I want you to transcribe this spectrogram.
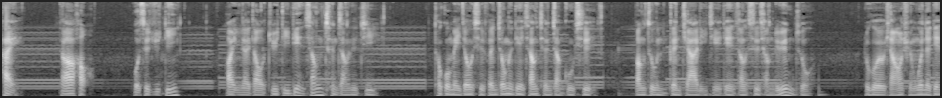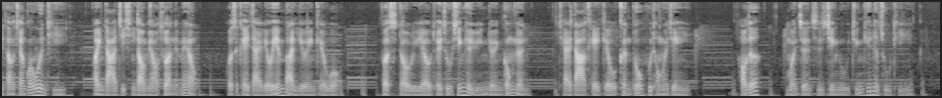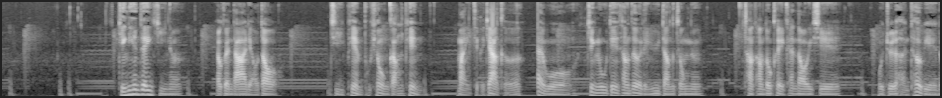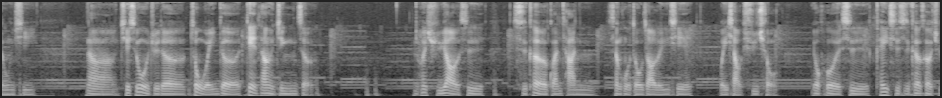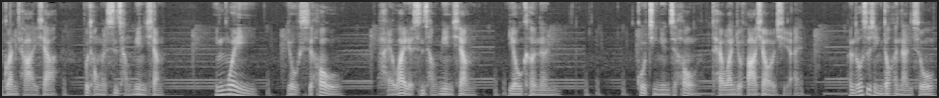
嗨，大家好，我是 GD，欢迎来到 GD 电商成长日记。透过每周十分钟的电商成长故事，帮助你更加理解电商市场的运作。如果有想要询问的电商相关问题，欢迎大家寄信到描述的 mail，或是可以在留言板留言给我。Firstory 也有推出新的语音留言功能，期待大家可以给我更多不同的建议。好的，我们正式进入今天的主题。今天这一集呢，要跟大家聊到几片不锈钢片卖这个价格。在我进入电商这个领域当中呢，常常都可以看到一些我觉得很特别的东西。那其实我觉得，作为一个电商的经营者，你会需要的是时刻观察你生活周遭的一些微小需求，又或者是可以时时刻刻去观察一下不同的市场面向。因为有时候海外的市场面向也有可能过几年之后，台湾就发酵了起来。很多事情都很难说，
